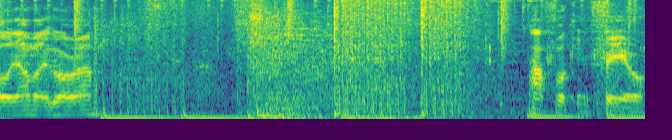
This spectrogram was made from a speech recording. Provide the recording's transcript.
Oh, I'm gonna go around. I fucking fail.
